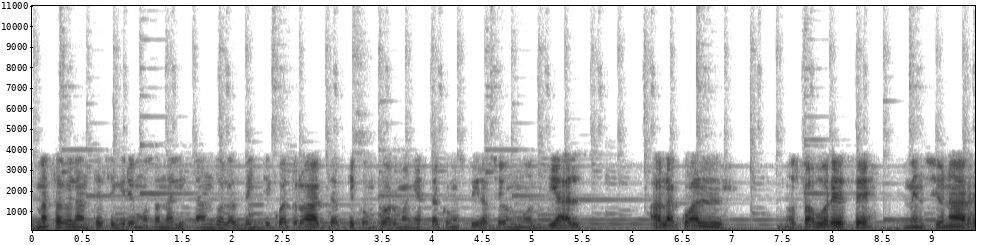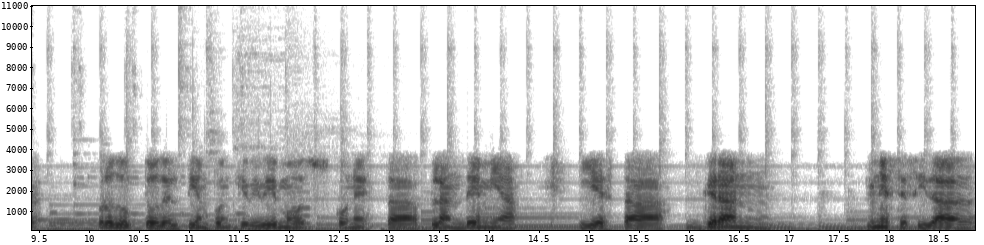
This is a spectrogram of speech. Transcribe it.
Y más adelante seguiremos analizando las 24 actas que conforman esta conspiración mundial, a la cual nos favorece mencionar producto del tiempo en que vivimos con esta pandemia y esta gran necesidad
